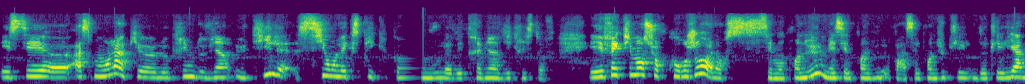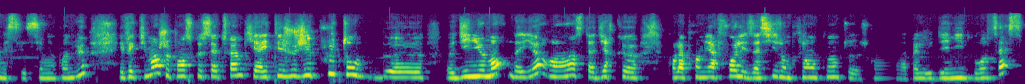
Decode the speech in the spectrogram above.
Et c'est euh, à ce moment-là que le crime devient utile si on l'explique, comme vous l'avez très bien dit, Christophe. Et effectivement, sur Courgeot, alors c'est mon point de vue, mais c'est le point de vue, enfin, c'est le point de vue de Clélia, mais c'est mon point de vue. Effectivement, je pense que cette femme qui a été jugée plutôt euh, dignement, d'ailleurs, hein, c'est-à-dire que pour la première fois, les assises ont pris en compte ce qu'on appelle le déni de grossesse.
